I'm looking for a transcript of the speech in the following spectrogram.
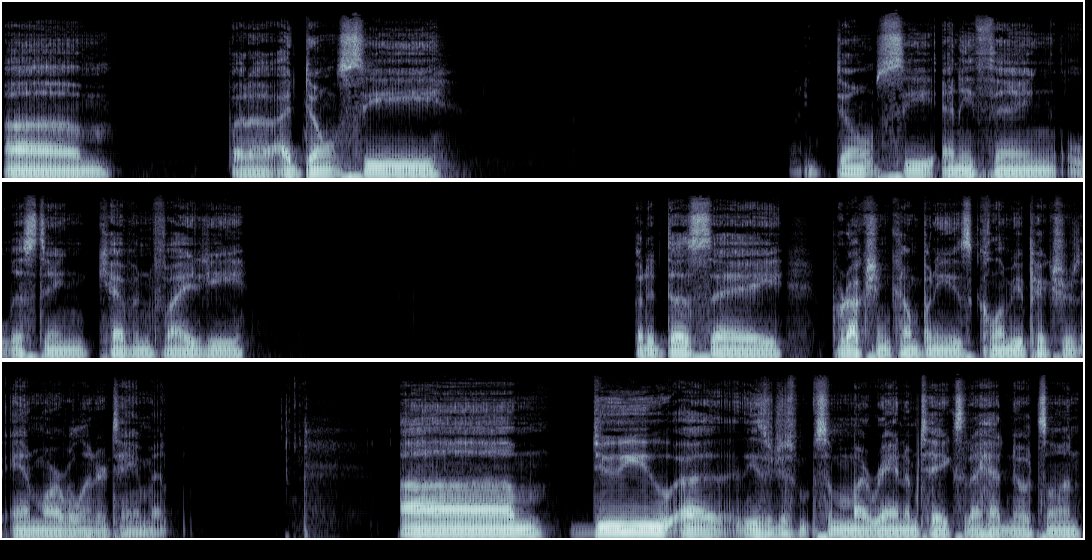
Um, but uh, I don't see. I don't see anything listing Kevin Feige, but it does say production companies Columbia Pictures and Marvel Entertainment. Um, do you? Uh, these are just some of my random takes that I had notes on.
